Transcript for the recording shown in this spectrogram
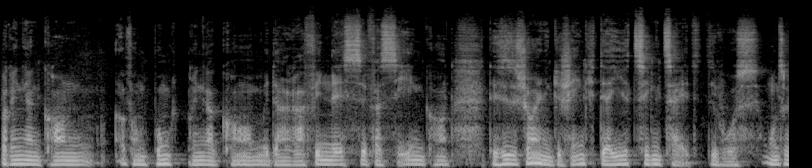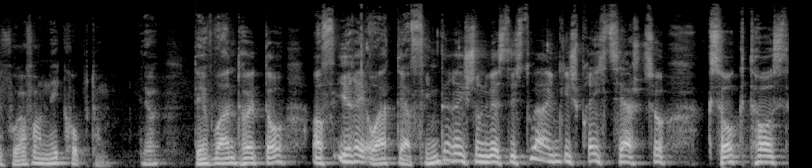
bringen kann, auf einen Punkt bringen kann, mit einer Raffinesse versehen kann, das ist schon ein Geschenk der jetzigen Zeit, die was unsere Vorfahren nicht gehabt haben. Ja. Die waren halt da auf ihre Art erfinderisch und wie es du auch im Gespräch zuerst so gesagt hast,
